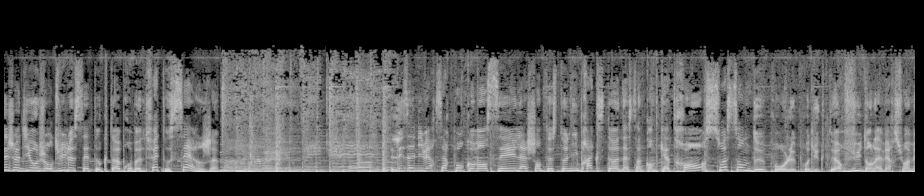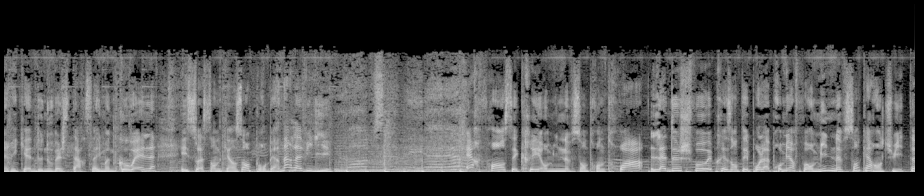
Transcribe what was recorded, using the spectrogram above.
C'est jeudi aujourd'hui, le 7 octobre. Bonne fête au Serge. Les anniversaires pour commencer, la chanteuse Tony Braxton a 54 ans, 62 pour le producteur vu dans la version américaine de Nouvelle Star Simon Cowell et 75 ans pour Bernard Lavillier. Air France est créée en 1933, la deux chevaux est présentée pour la première fois en 1948.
